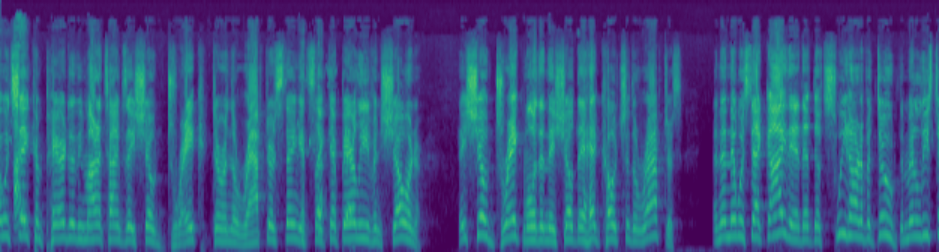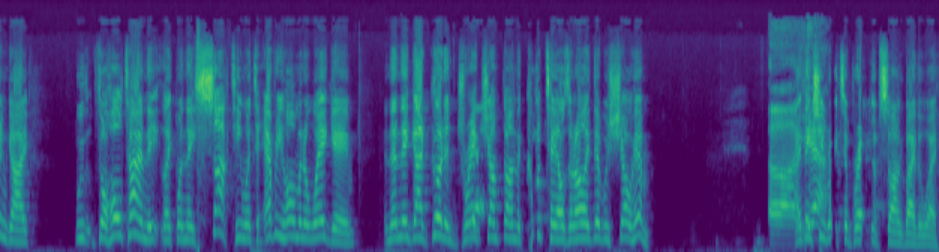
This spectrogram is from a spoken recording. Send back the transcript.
would say compared to the amount of times they showed Drake during the Raptors thing, it's like they're barely even showing her. They showed Drake more than they showed the head coach of the Raptors. And then there was that guy there, that the sweetheart of a dude, the Middle Eastern guy, who the whole time they like when they sucked, he went to every home and away game, and then they got good, and Drake jumped on the coattails, and all they did was show him. Uh, I think she writes a breakup song, by the way.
